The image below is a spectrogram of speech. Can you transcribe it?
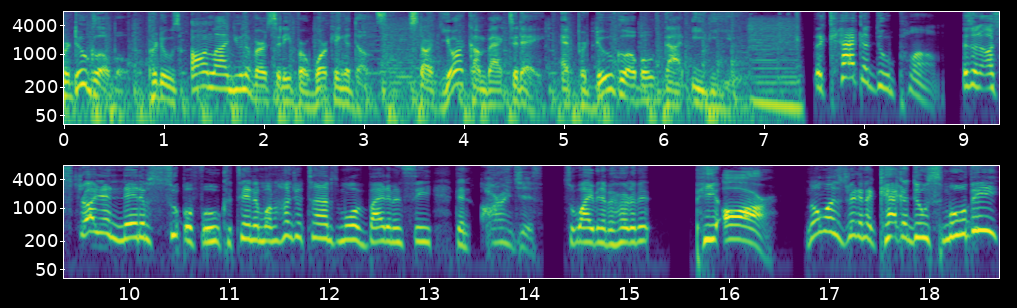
Purdue Global, Purdue's online university for working adults. Start your comeback today at purdueglobal.edu. The Kakadu plum is an Australian native superfood containing 100 times more vitamin C than oranges. So why have you never heard of it? PR. No one's drinking a Kakadu smoothie?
